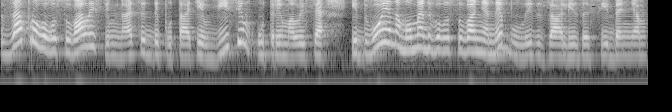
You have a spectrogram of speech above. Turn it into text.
За проголосували 17 депутатів, 8 утрималися, і двоє на момент голосування не були в залі засідання.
